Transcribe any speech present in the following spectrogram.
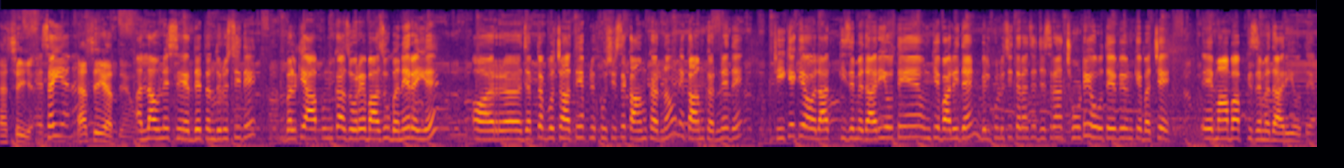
ऐसे ही है। ऐसा ही है ना? ऐसे ही कहते हैं अल्लाह उन्हें सेहत दे तंदुरुस्ती दे बल्कि आप उनका जोरे बाजू बने रहिए। और जब तक वो चाहते हैं अपनी खुशी से काम करना, उन्हें काम करने दें। ठीक है कि औलाद की ज़िम्मेदारी होते हैं उनके वालिदैन, बिल्कुल उसी तरह से जिस तरह छोटे होते हुए उनके बच्चे माँ बाप की ज़िम्मेदारी होते हैं।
